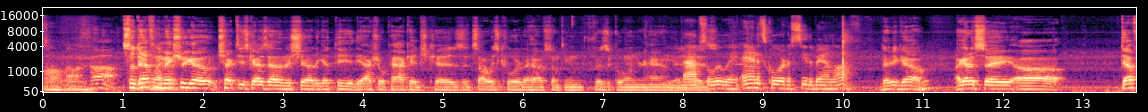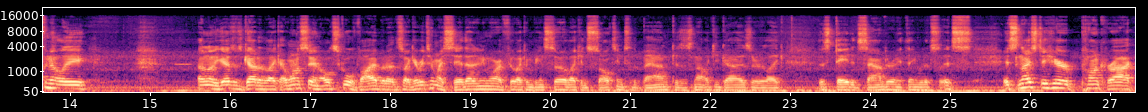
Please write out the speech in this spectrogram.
Oh, So definitely make sure you go check these guys out at the show to get the, the actual package because it's always cooler to have something physical in your hand. than it is- Absolutely, and it's cooler to see the band live. There you go. I gotta say, uh, definitely. I don't know. You guys have got to like. I want to say an old school vibe, but it's like every time I say that anymore, I feel like I'm being so like insulting to the band because it's not like you guys are like this dated sound or anything. But it's it's it's nice to hear punk rock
